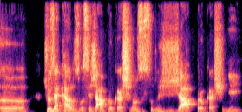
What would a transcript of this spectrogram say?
Uh, José Carlos, você já procrastinou os estudos? Já procrastinei.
